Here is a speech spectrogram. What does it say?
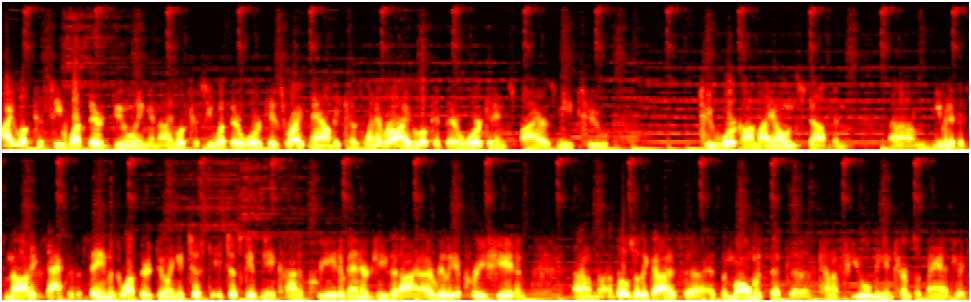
I look to see what they're doing, and I look to see what their work is right now. Because whenever I look at their work, it inspires me to to work on my own stuff, and um, even if it's not exactly the same as what they're doing, it just it just gives me a kind of creative energy that I, I really appreciate. And um, those are the guys uh, at the moment that uh, kind of fuel me in terms of magic.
